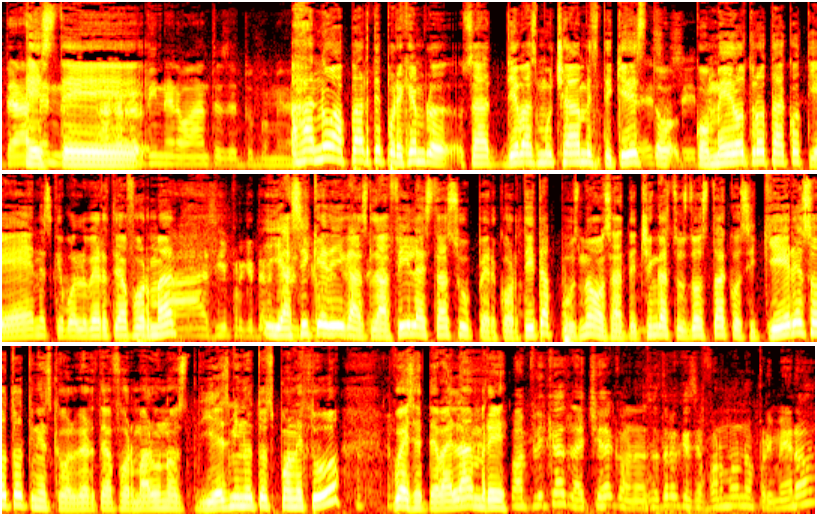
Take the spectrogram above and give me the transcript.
Te hacen Este- agarrar dinero antes de tu comida. Ajá, no, aparte, por ejemplo, o sea, llevas mucha hambre, si te quieres Eso to- sí, comer también. otro taco, tienes que volverte a formar. Ah, sí, porque te Y así que digas, la fila está súper cortita, pues no, o sea, te chingas tus dos tacos. Si quieres otro, tienes que volverte a formar unos 10 minutos, ponle tú. Güey, se te va el hambre. O aplicas la chida con nosotros que se forma uno primero,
